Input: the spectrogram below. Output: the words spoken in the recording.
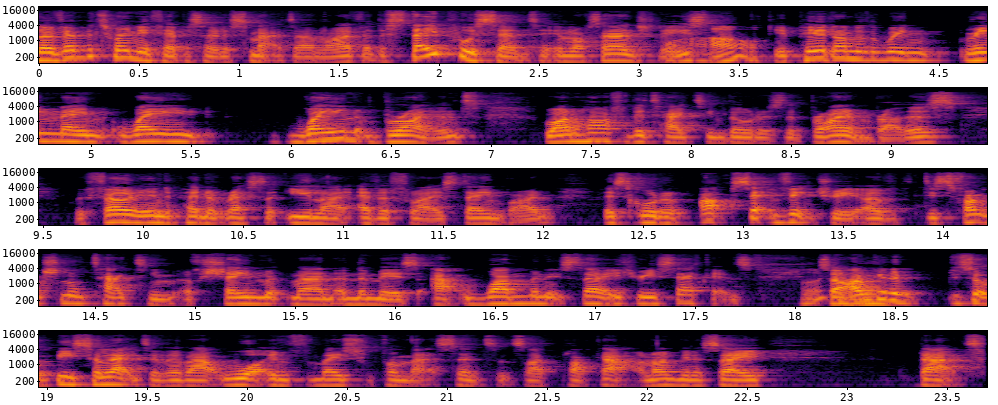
November 20th episode of SmackDown Live at the Staples Center in Los Angeles. Wow. He appeared under the wing, ring name Wayne, Wayne Bryant, one half of the tag team builders, the Bryant brothers, with fellow independent wrestler Eli Everfly Dane Bryant. They scored an upset victory over the dysfunctional tag team of Shane McMahon and The Miz at 1 minute 33 seconds. Okay. So I'm going to sort of be selective about what information from that sentence I pluck out. And I'm going to say that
